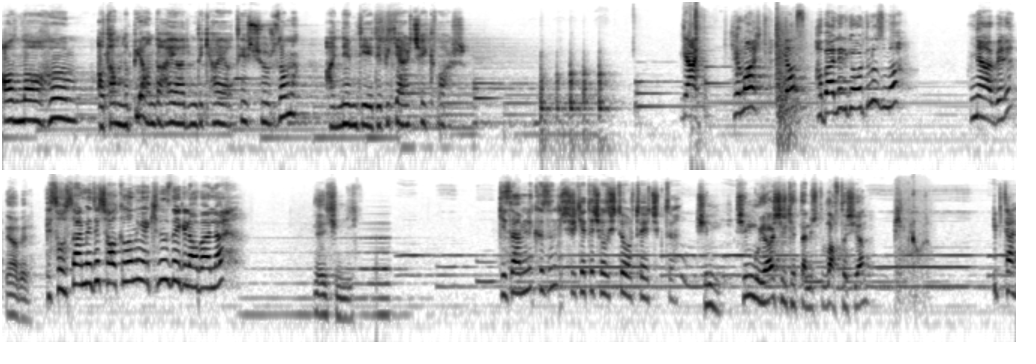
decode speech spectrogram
Allah'ım. Adamla bir anda hayalimdeki hayatı yaşıyoruz ama annem diye de bir gerçek var. Gel. Kemal, Yaz haberleri gördünüz mü? Ne haberi? Ne haberi? E, sosyal medya çalkalanıyor ikinizle ilgili haberler. Ne kim? Gizemli kızın şirkette çalıştığı ortaya çıktı. Kim? Kim bu ya şirketten işte laf taşıyan? İptal.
